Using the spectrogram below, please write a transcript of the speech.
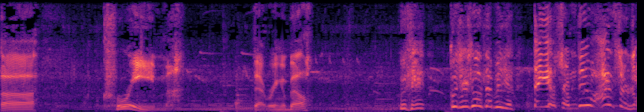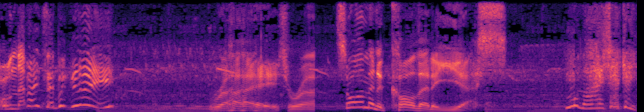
uh, Cream. That ring a bell? Right, right. So I'm going to call that a yes. Munasaki!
